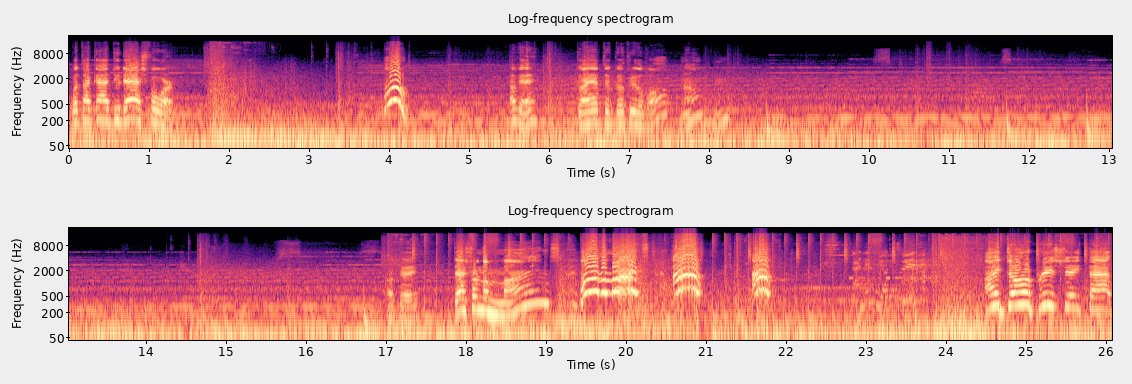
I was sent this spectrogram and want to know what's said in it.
What that guy do dash for? Oh! Okay. Do I have to go through the wall? No? Hmm. Okay. Dash from the mines? Oh, I don't appreciate that!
